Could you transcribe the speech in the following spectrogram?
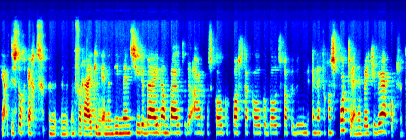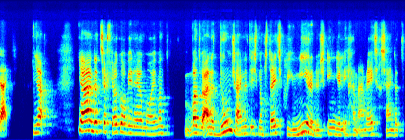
Ja, het is toch echt een, een, een, verrijking en een dimensie erbij dan buiten de aardappels koken, pasta koken, boodschappen doen en even gaan sporten en een beetje werken op zijn tijd. Ja. ja, dat zeg je ook wel weer heel mooi. Want wat we aan het doen zijn, het is nog steeds pionieren, dus in je lichaam aanwezig zijn. Dat,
